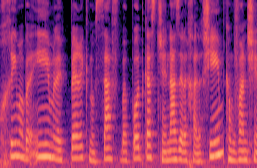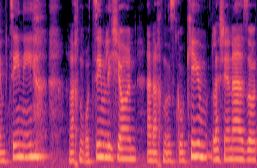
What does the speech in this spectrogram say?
ברוכים הבאים לפרק נוסף בפודקאסט שינה זה לחלשים. כמובן שם ציני, אנחנו רוצים לישון, אנחנו זקוקים לשינה הזאת,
